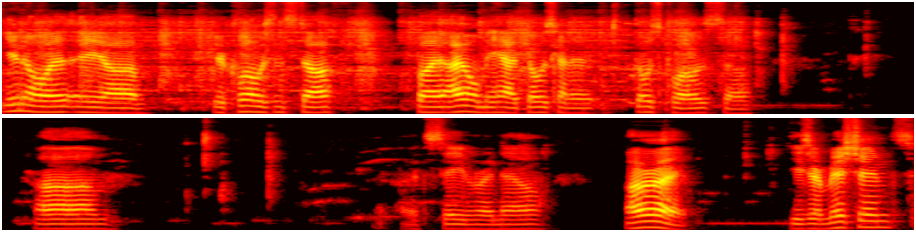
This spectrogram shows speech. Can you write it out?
You know it, a uh, your clothes and stuff. But I only had those kind of those clothes, so. Um, it's saving right now. All right, these are missions.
